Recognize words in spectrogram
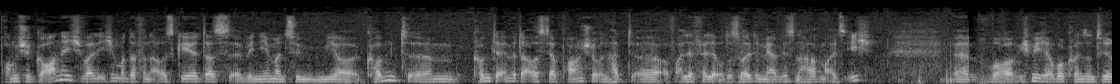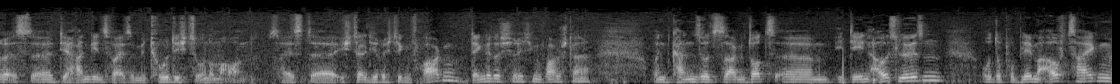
Branche gar nicht, weil ich immer davon ausgehe, dass äh, wenn jemand zu mir kommt, ähm, kommt er entweder aus der Branche und hat äh, auf alle Fälle oder sollte mehr Wissen haben als ich. Äh, worauf ich mich aber konzentriere, ist äh, die Herangehensweise methodisch zu untermauern. Das heißt, äh, ich stelle die richtigen Fragen, denke, dass ich die richtigen Fragen stelle und kann sozusagen dort ähm, Ideen auslösen oder Probleme aufzeigen,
